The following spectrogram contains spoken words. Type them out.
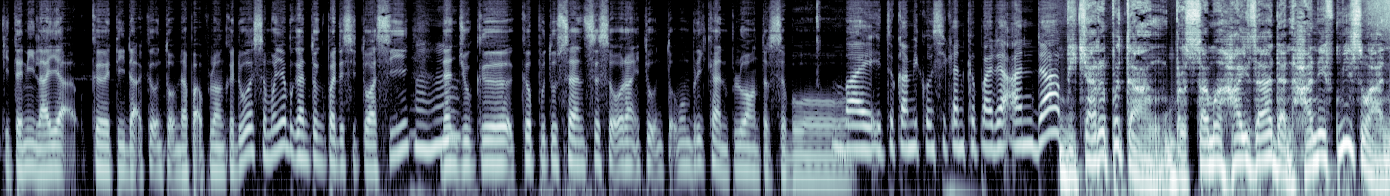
kita ni layak ke tidak ke untuk mendapat peluang kedua? Semuanya bergantung pada situasi uh-huh. dan juga keputusan seseorang itu untuk memberikan peluang tersebut. Baik, itu kami kongsikan kepada anda. Bicara petang bersama Haiza dan Hanif Miswan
